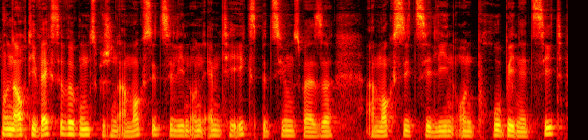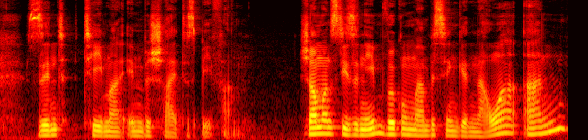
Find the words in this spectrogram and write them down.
Und auch die Wechselwirkung zwischen Amoxicillin und MTX bzw. Amoxicillin und Probenecid sind Thema im Bescheid des BfArM. Schauen wir uns diese Nebenwirkungen mal ein bisschen genauer an.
